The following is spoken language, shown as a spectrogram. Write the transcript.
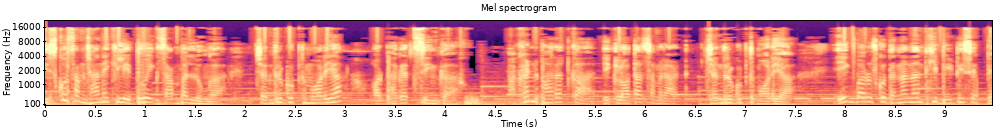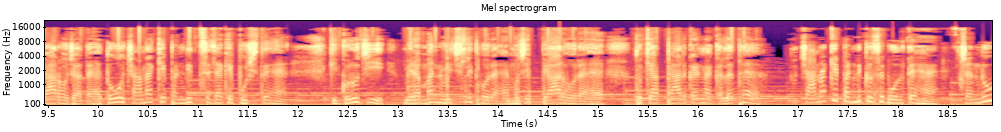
इसको समझाने के लिए दो एग्ज़ाम्पल लूँगा, चंद्रगुप्त मौर्य और भगत सिंह का। अखंड भारत का एक लौता सम्राट चंद्रगुप्त मौर्य एक बार उसको धनानंद की बेटी से प्यार हो जाता है तो वो चाणक्य पंडित से जाके पूछते हैं कि गुरुजी, मेरा मन विचलित हो रहा है, मुझे प्यार हो रहा है तो क्या प्यार करना गलत है? तो चाणक्य पंडित उसे बोलते हैं, चंदू,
